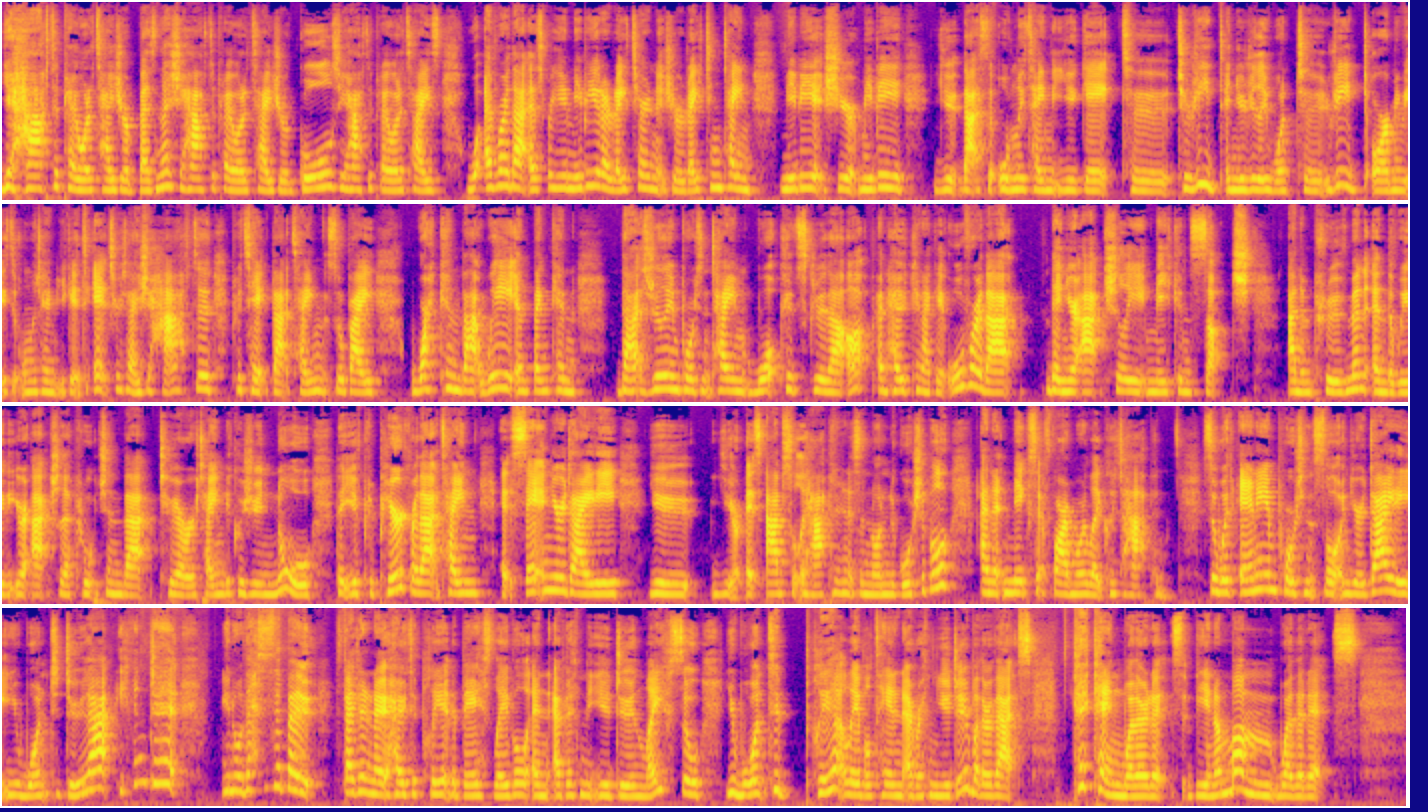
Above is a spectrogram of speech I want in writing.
You have to prioritize your business. You have to prioritize your goals. You have to prioritize whatever that is for you. Maybe you're a writer and it's your writing time. Maybe it's your maybe you that's the only time that you get to to read and you really want to read or maybe it's the only time that you get to exercise. You have to protect that time. So by working that way and thinking that's really important time, what could screw that up and how can I get over that? Then you're actually making such an improvement in the way that you're actually approaching that two hour time because you know that you've prepared for that time it's set in your diary you you're it's absolutely happening it's a non-negotiable and it makes it far more likely to happen. So with any important slot in your diary you want to do that even do it you know this is about figuring out how to play at the best level in everything that you do in life. So you want to play at a level 10 in everything you do whether that's cooking whether it's being a mum whether it's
